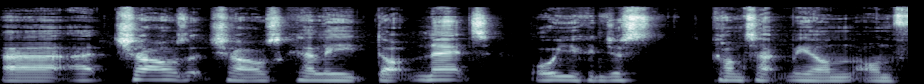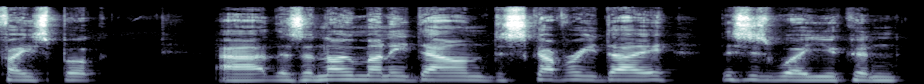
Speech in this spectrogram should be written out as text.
uh, at charles at charleskelly.net, or you can just contact me on, on Facebook. Uh, there's a no money down discovery day. This is where you can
